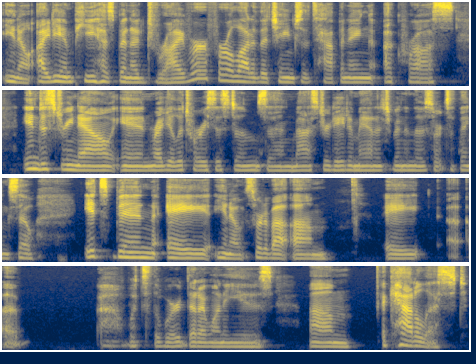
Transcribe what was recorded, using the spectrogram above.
you know, IDMP has been a driver for a lot of the change that's happening across industry now in regulatory systems and master data management and those sorts of things. So it's been a, you know, sort of a, um, a, a, a uh, what's the word that I want to use? Um, a catalyst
